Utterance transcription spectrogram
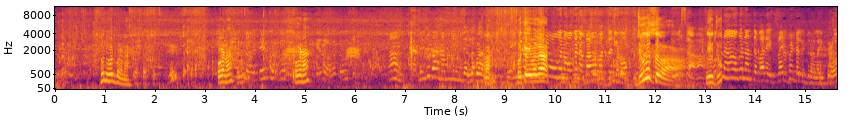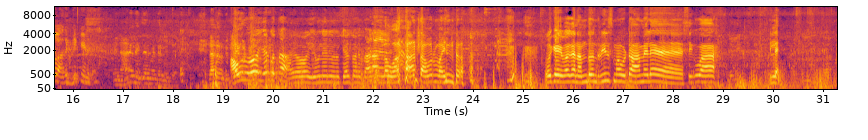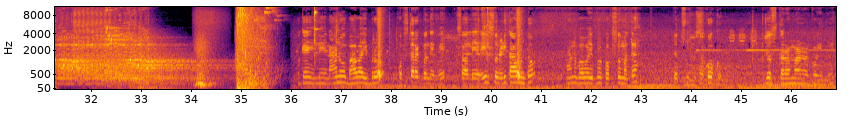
ಬನ್ನಿ ಹೊಡ್ಬೋಣ ಹೋಗೋಣ? ಹೋಗೋಣ. ಓಕೆ ಇವಾಗ ಹೋಗೋಣ ಹೋಗೋಣ ಬಾವ ಮತ್ತೆ ನೀವು. ಜ್ಯೂಸ್ ನೀವು ಜ್ಯೂ ಹೋಗೋಣ ಹೋಗೋಣ ಅಂತ ಬಾರಿ ಎಕ್ಸೈಟ್ಮೆಂಟ್ ಅಲ್ಲಿ ಇದ್ರಲ್ಲ ಇಬ್ರು ಅದಕ್ಕೆ ಕೇಳಿದೆ. ಅವರು ಏನ್ ಗೊತ್ತಾ? ಅಯ್ಯೋ ಇವನೇನು ಇವನು ಕೇಳ್ತಾನೆ ಬೇಡ ಅಲ್ಲ ಅಂತ ಅವ್ರ ಮೈಂಡ್ ಓಕೆ ಇವಾಗ ನಮ್ದೊಂದು ರೀಲ್ಸ್ ಮಾಡ್ಬಿಟ್ಟು ಆಮೇಲೆ ಸಿಗುವ ಇಲ್ಲೇ. ಓಕೆ ಇಲ್ಲಿ ನಾನು ಭಾವ ಇಬ್ಬರು ಪಪ್ಸ್ ತರಕ್ಕೆ ಬಂದಿದ್ವಿ. ಸೊ ಅಲ್ಲಿ ರೀಲ್ಸು ನಡೀತಾ ಉಂಟು. ನಾನು ಭಾವ ಇಬ್ಬರು ಪಪ್ಸು ಮತ್ತು ಪೆಪ್ಸಿ ಕೋಕು ಜ್ಯೂಸ್ ಥರ ಮಾಡಕ್ ಹೋಗಿದ್ವಿ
